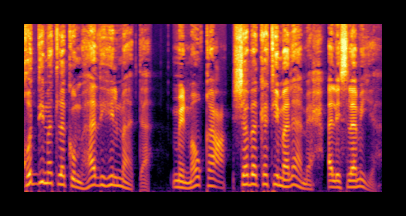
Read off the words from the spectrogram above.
قدمت لكم هذه المادة من موقع شبكة ملامح الإسلامية.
